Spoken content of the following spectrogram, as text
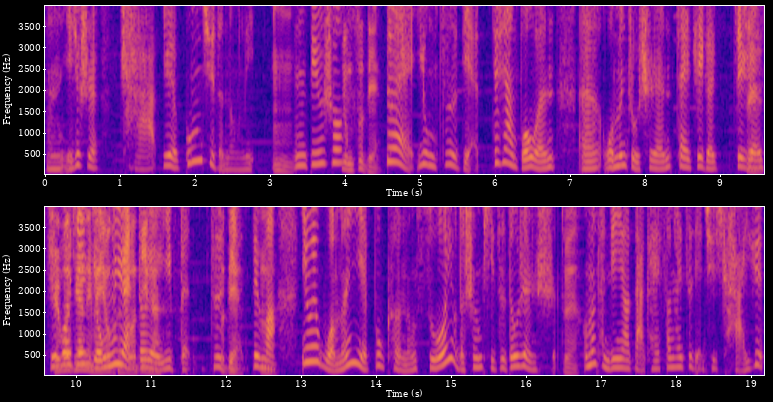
嗯，也就是查阅工具的能力，嗯，嗯，比如说用字典。对，用字典，就像博文，呃，我们主持人在这个这个直播间永远都有一本字字典典对吗？嗯因为我们也不可能所有的生僻字都认识，对，我们肯定要打开翻开字典去查阅。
